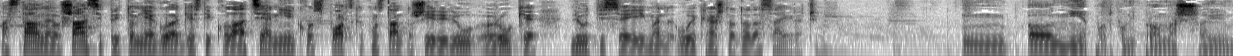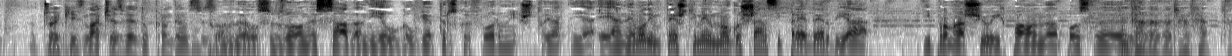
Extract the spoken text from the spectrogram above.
a stalno je u šansi, pritom njegova gestikulacija nije ko sportska, konstantno širi lju, ruke, ljuti se i ima uvijek nešto da doda sa igračima. Mm, o, nije potpuni promašaj. Čovjek je izvlačio zvezdu u prvom delu U prvom sezone. delu sezone sada nije u golgeterskoj formi, što ja, ja, e, ja ne volim te što imaju mnogo šansi pre derbija i promašuju ih pa onda posle Da, da, da, da, da, da.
